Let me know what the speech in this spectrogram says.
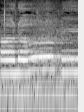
unholy.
